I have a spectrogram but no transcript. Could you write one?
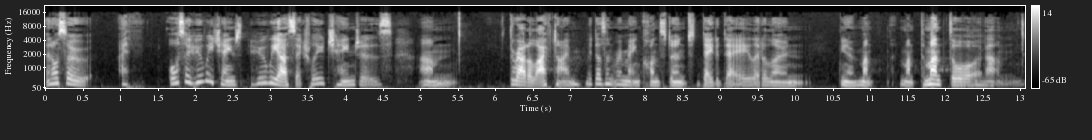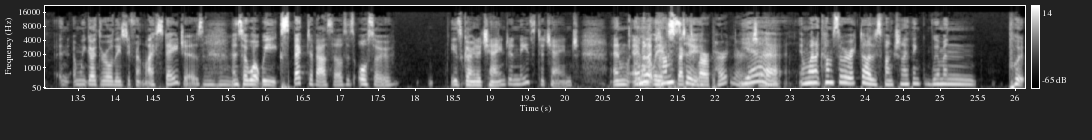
and also, I th- also who we change, who we are sexually changes um, throughout a lifetime. It doesn't remain constant day to day, let alone you know month month to month or mm-hmm. um, and, and, we go through all these different life stages mm-hmm. and so what we expect of ourselves is also is going to change and needs to change and, and, and when it comes to our partners yeah right? and when it comes to erectile dysfunction i think women put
